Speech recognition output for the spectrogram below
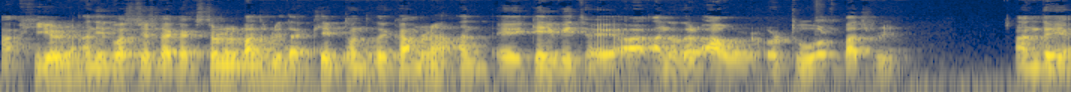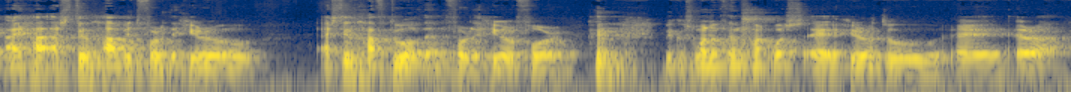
uh, here, and it was just like external battery that clipped onto the camera and uh, gave it uh, another hour or two of battery. And I, ha- I still have it for the Hero. I still have two of them for the Hero 4 because one of them was Hero 2 era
